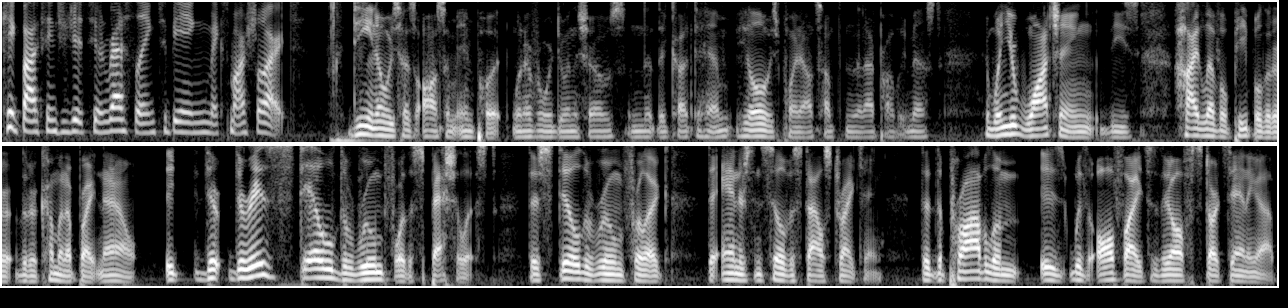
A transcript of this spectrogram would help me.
kickboxing, jiu-jitsu, and wrestling to being mixed martial arts. Dean always has awesome input whenever we're doing the shows and that they cut to him. He'll always point out something that i probably missed. And when you're watching these high level people that are that are coming up right now it there there is still the room for the specialist. There's still the room for like the anderson silva style striking. The the problem is with all fights is they all start standing up.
